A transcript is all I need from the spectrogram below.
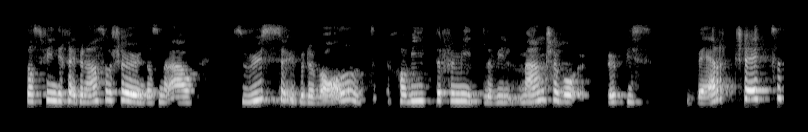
Das finde ich eben auch so schön, dass man auch das Wissen über den Wald kann weitervermitteln kann. Weil Menschen, die etwas wertschätzen,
